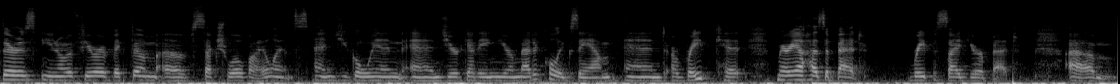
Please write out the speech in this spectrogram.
there's, you know, if you're a victim of sexual violence and you go in and you're getting your medical exam and a rape kit, Marielle has a bed right beside your bed. Um,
